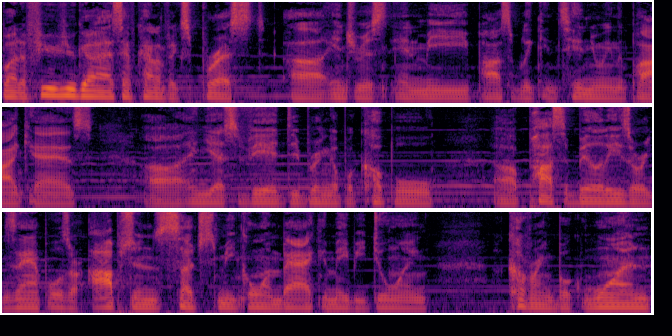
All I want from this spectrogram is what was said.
but a few of you guys have kind of expressed uh, interest in me possibly continuing the podcast. Uh, and yes, Vid did bring up a couple uh, possibilities or examples or options, such as me going back and maybe doing covering book one,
